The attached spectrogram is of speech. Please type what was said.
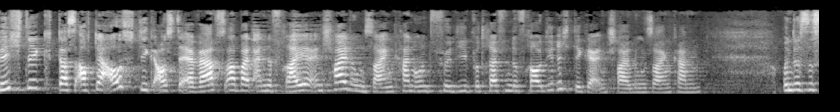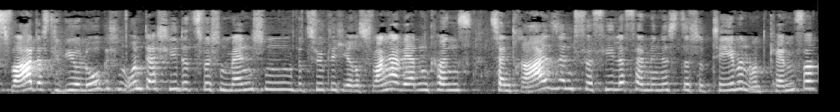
richtig, dass auch der Ausstieg aus der Erwerbsarbeit eine freie Entscheidung sein kann und für die betreffende Frau die richtige Entscheidung sein kann. Und es ist wahr, dass die biologischen Unterschiede zwischen Menschen bezüglich ihres Schwangerwerdenkönnens zentral sind für viele feministische Themen und Kämpfe.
